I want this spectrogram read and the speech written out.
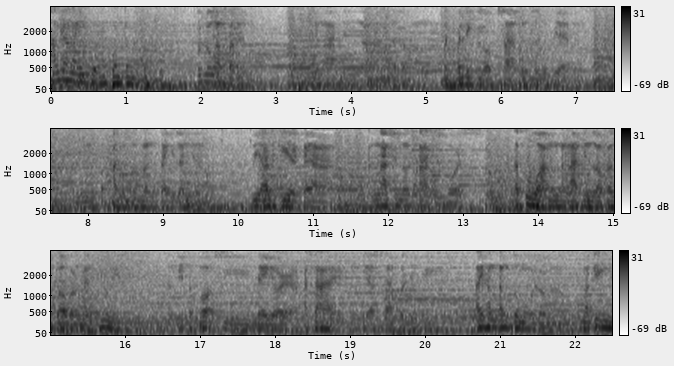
hanggang ngayon po na punto na to. tulungan pa rin yung ating ah, dalawang nagbalik loob sa atin sa gobyerno. Ano man dahilan niya, we are here. Kaya ang National Task Force, katuwang ng ating local government unit, nandito po si Mayor Kasahe ng DSWD, ay handang tumulong maging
